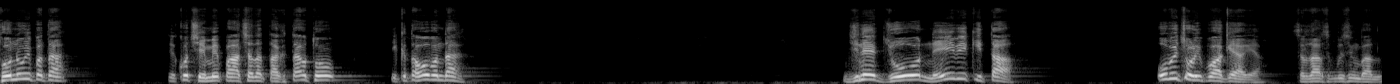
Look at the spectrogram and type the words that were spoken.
ਤੁਹਾਨੂੰ ਵੀ ਪਤਾ, ਦੇਖੋ ਛੇਵੇਂ ਪਾਤਸ਼ਾਹ ਦਾ ਤਖਤ ਆ, ਉਥੋਂ ਇੱਕ ਤਾਂ ਉਹ ਬੰਦਾ ਜਿਨੇ ਜੋ ਨਹੀਂ ਵੀ ਕੀਤਾ, ਉਹ ਵੀ ਝੋਲੀ ਪਵਾ ਕੇ ਆ ਗਿਆ, ਸਰਦਾਰ ਸੁਖਬੀਰ ਸਿੰਘ ਬਾਦਲ।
